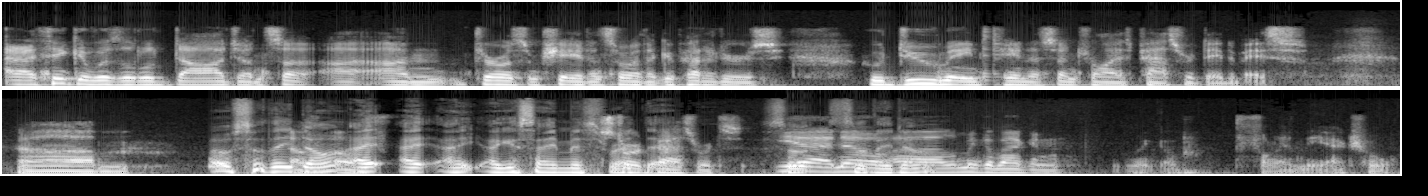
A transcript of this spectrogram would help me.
and I think it was a little dodge on uh, on throwing some shade on some of the competitors who do maintain a centralized password database. Um, oh, so they of, don't. Of I, I I guess I misread stored that. passwords. So, yeah, no. So uh, let me go back and let me go find the actual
